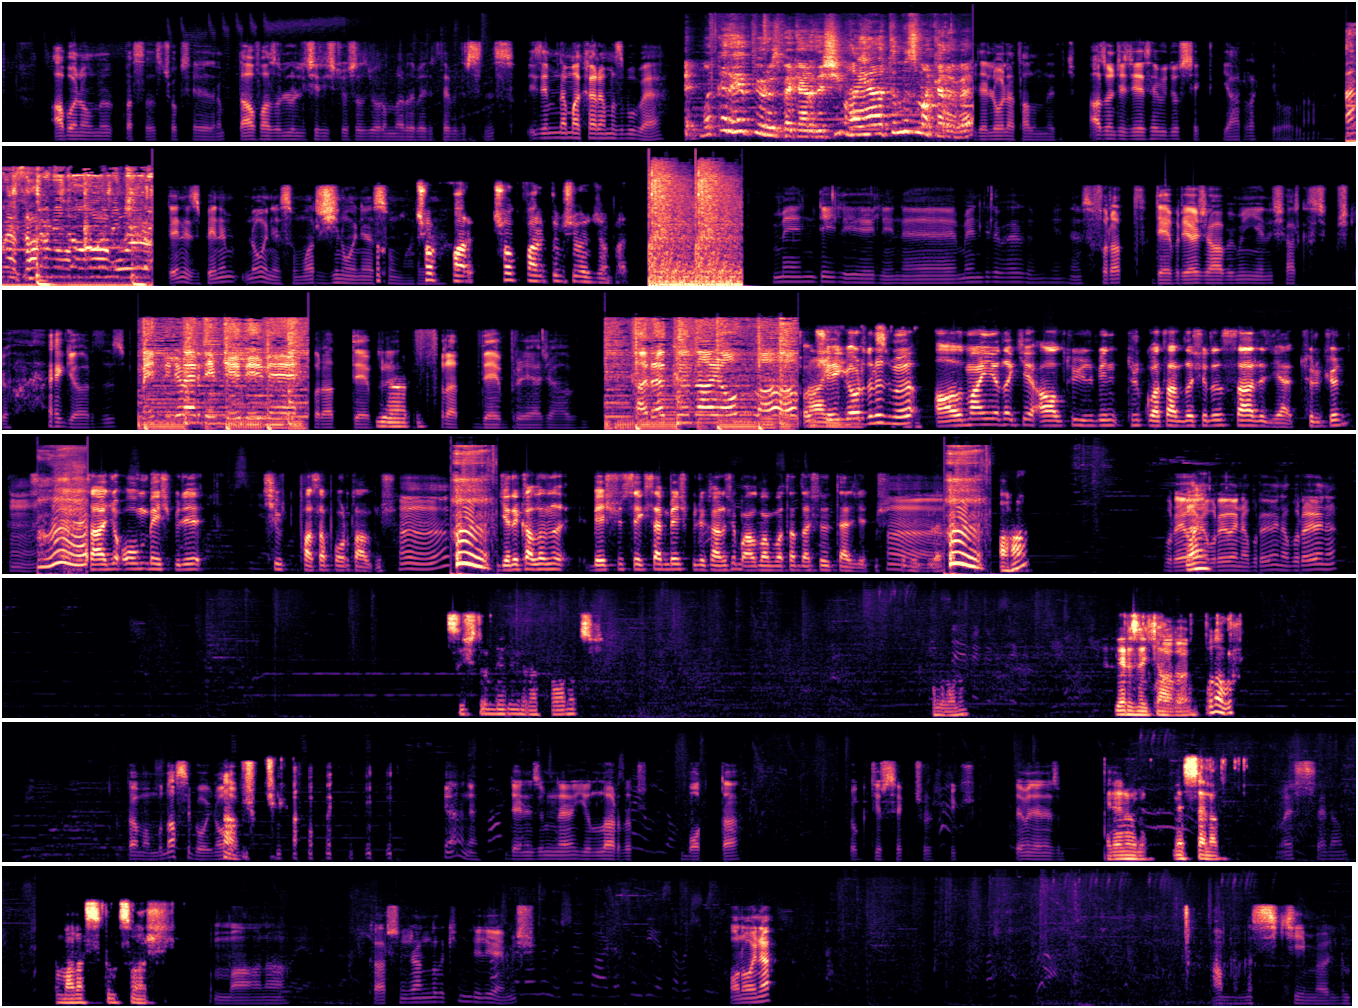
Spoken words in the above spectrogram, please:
abone olmayı unutmazsanız çok sevinirim. Daha fazla LoL içeriği istiyorsanız yorumlarda belirtebilirsiniz. Bizim de makaramız bu be. Makara yapıyoruz be kardeşim. Hayatımız makara be. Bir de LoL atalım dedik. Az önce CS videosu çektik. Yarrak gibi oldu ama. Deniz benim ne oynayasım var? Jin oynayasım var Çok ya. fark çok farklı bir şey oynayacağım ben. Mendili eline, mendili verdim yine. Fırat Debriyaj abimin yeni şarkısı çıkmış gö- gördünüz mü? Mendili verdim geline. Fırat Debriyaj. Fırat Debriyaj abim. Kara kına yolla. O şeyi gördünüz mü? Almanya'daki 600 bin Türk vatandaşının sadece yani Türk'ün Hı. sadece 15 biri çift pasaport almış. Hı. Geri kalanı 585 biri kardeşim Alman vatandaşlığını tercih etmiş. Teşekkürler. Aha. Buraya oyna, buraya oyna, buraya oyna, buraya oyna. Sıçtım nereye kadar havalat sıç. Oğlum oğlum. Geri zekalı. Buna da- Bu da vur. Tamam bu nasıl bir oyun Tamam. oğlum? Yani Deniz'imle yıllardır botta çok dirsek çürüttük. Değil mi Deniz'im? Aynen öyle. Mesela. Vesselam. Mana sıkıntısı var. Mana. Karşı jungle'ı kim? Lilia'ymış. Onu oyna. Amına sikeyim öldüm.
